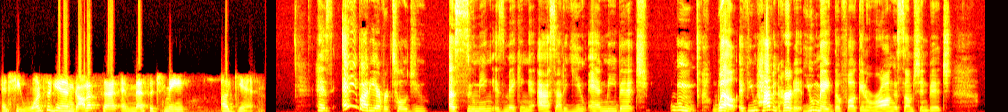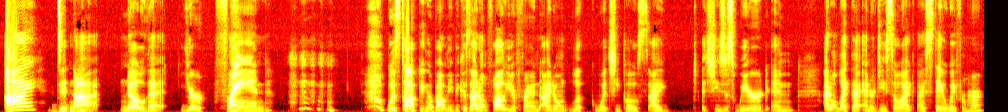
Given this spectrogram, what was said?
And she once again got upset and messaged me again. Has anybody ever told you assuming is making an ass out of you and me, bitch? Mm. Well, if you haven't heard it, you made the fucking wrong assumption, bitch. I did not know that your friend was talking about me because I don't follow your friend. I don't look what she posts. I she's just weird and I don't like that energy, so I, I stay away from her.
